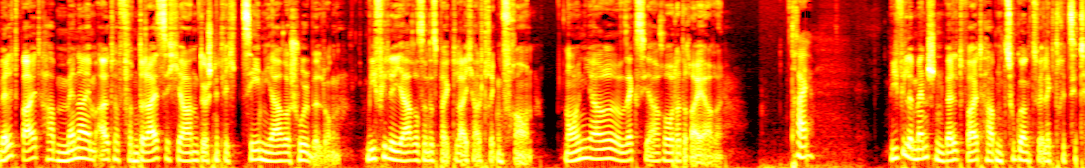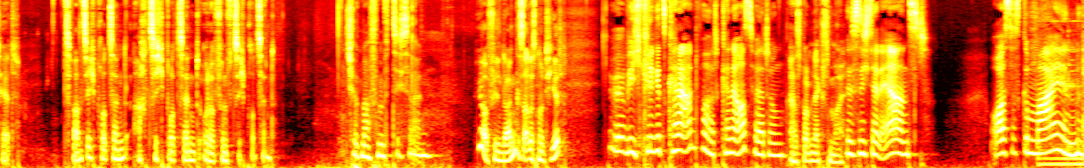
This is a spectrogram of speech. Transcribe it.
Weltweit haben Männer im Alter von 30 Jahren durchschnittlich 10 Jahre Schulbildung. Wie viele Jahre sind es bei gleichaltrigen Frauen? Neun Jahre, sechs Jahre oder drei Jahre? Drei. Wie viele Menschen weltweit haben Zugang zu Elektrizität? 20 Prozent, 80 Prozent oder 50 Prozent? Ich würde mal 50 sagen. Ja, vielen Dank, ist alles notiert. Ich kriege jetzt keine Antwort, keine Auswertung. Erst beim nächsten Mal. Das ist nicht dein Ernst. Oh, ist das gemein.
